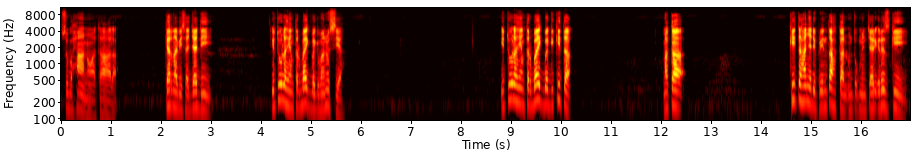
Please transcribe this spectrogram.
Subhanahu wa taala. Karena bisa jadi itulah yang terbaik bagi manusia. Itulah yang terbaik bagi kita. Maka kita hanya diperintahkan untuk mencari rezeki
